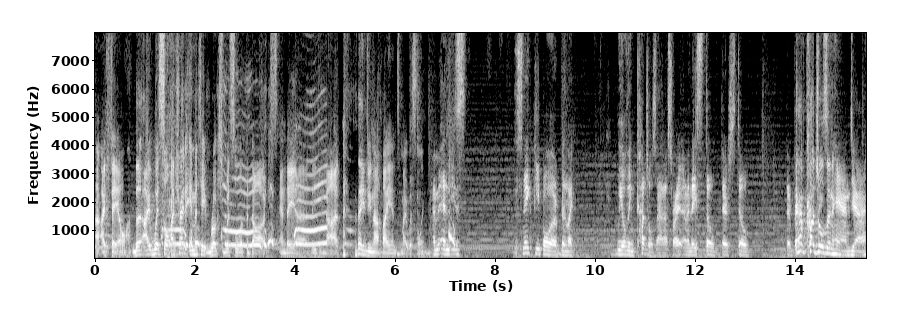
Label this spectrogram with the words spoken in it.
I I fail. The, I whistle. I try to imitate Rook's whistle at the dogs, and they uh, they do not they do not buy into my whistling. I mean, and these the snake people have been like wielding cudgels at us, right? I mean, they still they're still they're They very have cudgels in hand, yeah.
